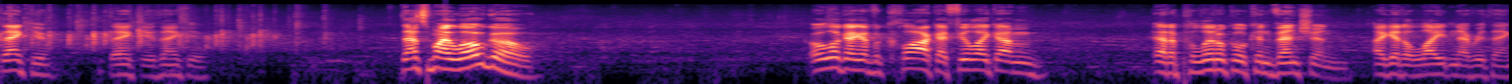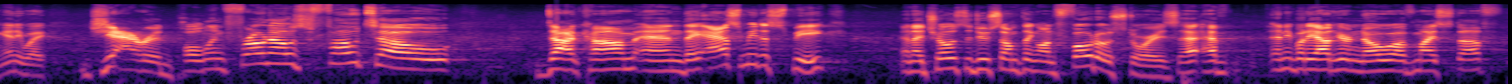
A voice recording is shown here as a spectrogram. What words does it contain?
Thank you. Thank you. Thank you. That's my logo. Oh, look, I have a clock. I feel like I'm at a political convention. I get a light and everything. Anyway, Jared Polin, FroKnowsPhoto.com, and they asked me to speak, and I chose to do something on photo stories. Have anybody out here know of my stuff?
